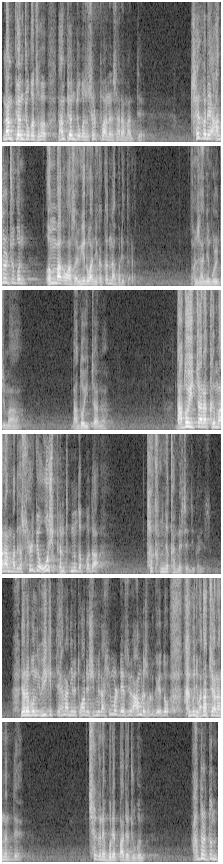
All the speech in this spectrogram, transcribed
남편 죽어서 남편 죽어서 슬퍼하는 사람한테 최근에 아들 죽은 엄마가 와서 위로하니까 끝나버리더라고. 권사님 울지 마. 나도 있잖아. 나도 있잖아. 그 말 한마디가 설교 50편 듣는 것보다 더 강력한 메시지가 있어. 여러분 위기 때 하나님이 도와주십니다. 힘을 내세요. 아무리 설교해도 그분이 와닿지 않았는데 최근에 물에 빠져 죽은 아들 둔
